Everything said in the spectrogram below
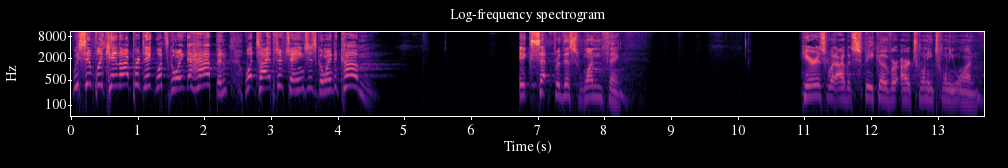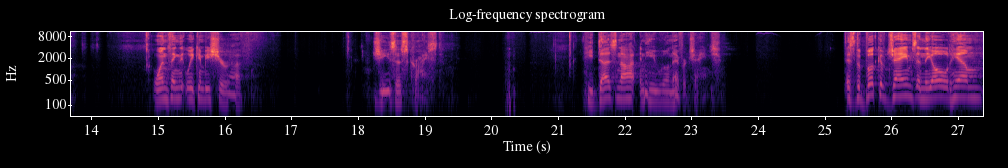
We simply cannot predict what's going to happen, what types of change is going to come. Except for this one thing. Here is what I would speak over our 2021. One thing that we can be sure of Jesus Christ. He does not and he will never change. As the book of James and the old hymn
